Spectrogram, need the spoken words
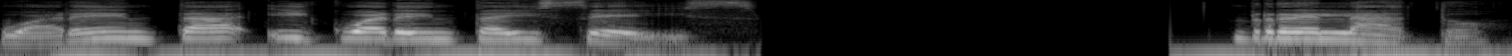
40 y 46. Relato.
